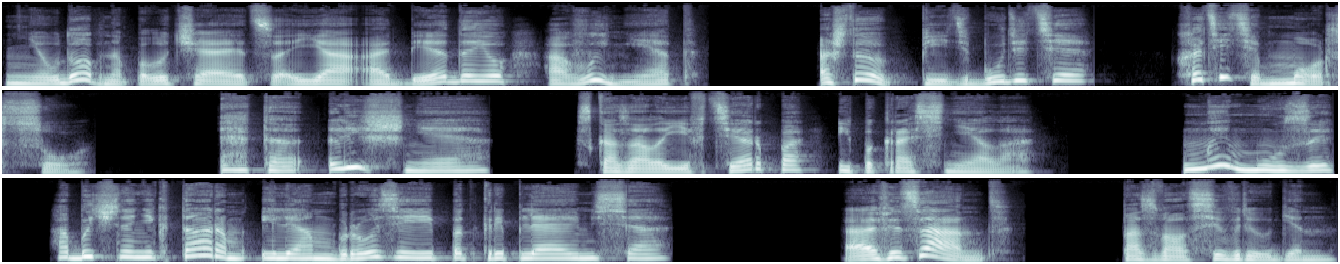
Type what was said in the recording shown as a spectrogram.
Неудобно получается, я обедаю, а вы нет. А что пить будете? Хотите морсу?» «Это лишнее», — сказала Евтерпа и покраснела. «Мы, музы, обычно нектаром или амброзией подкрепляемся». «Официант!» — позвал Севрюгин.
